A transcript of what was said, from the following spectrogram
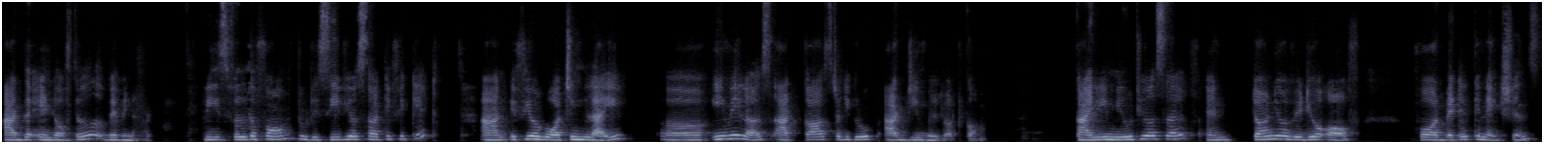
at the end of the webinar. Please fill the form to receive your certificate. And if you're watching live, uh, email us at castudygroup at gmail.com. Kindly mute yourself and turn your video off for better connections.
